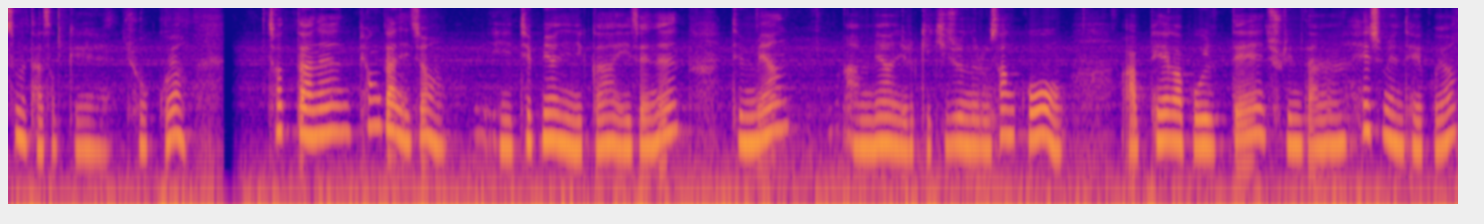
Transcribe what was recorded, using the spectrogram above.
스물다섯 개 주었고요. 첫 단은 평단이죠. 이 뒷면이니까 이제는 뒷면, 앞면 이렇게 기준으로 삼고 앞에가 보일 때 줄임단을 해주면 되고요.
